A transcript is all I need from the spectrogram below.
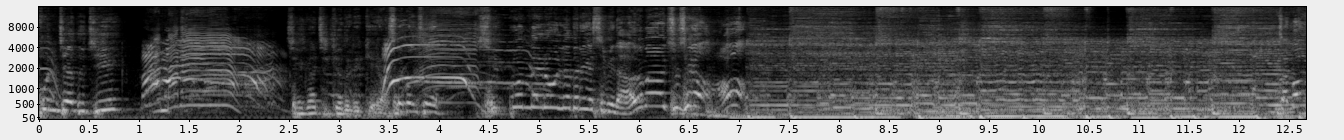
혼자 두지 안 말아요 제가 지켜드릴게요. 세 번째 10분 내로 올려드리겠습니다. 음악 주세요. 어! 자, 머리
